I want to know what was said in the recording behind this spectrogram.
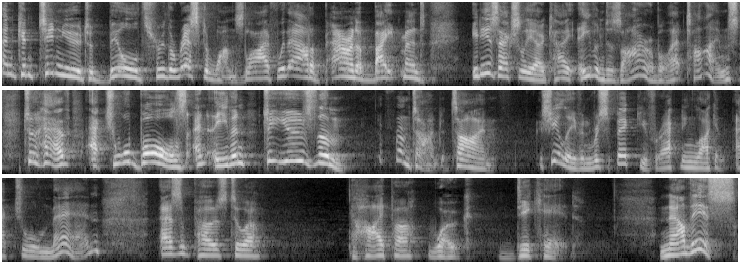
and continue to build through the rest of one's life without apparent abatement, it is actually okay, even desirable at times, to have actual balls and even to use them from time to time. She'll even respect you for acting like an actual man as opposed to a hyper woke dickhead. Now, this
